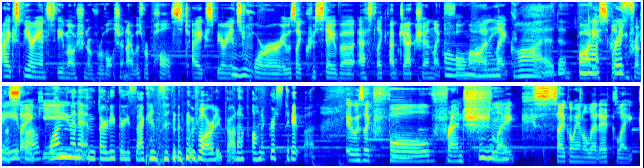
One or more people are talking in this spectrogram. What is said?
I experienced the emotion of revulsion. I was repulsed. I experienced mm-hmm. horror. It was like Kristeva s like abjection, like oh full on, like God, body Not splitting Kristeva. from the psyche. One minute and thirty three seconds, and we've already brought up Anna Kristeva. It was like full French, mm-hmm. like psychoanalytic, like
